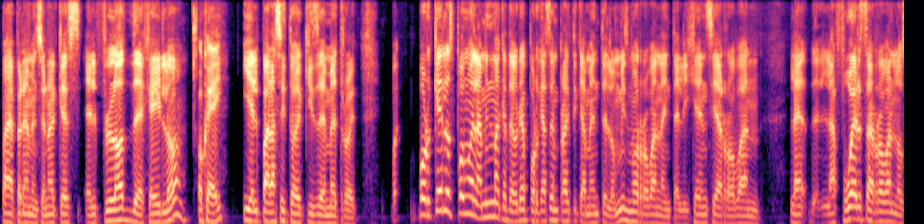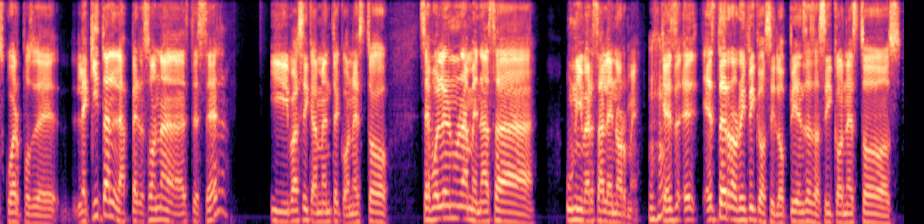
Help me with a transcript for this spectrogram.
vale a pena mencionar que es el Flood de Halo. Ok. Y el Parásito X de Metroid. ¿Por qué los pongo en la misma categoría? Porque hacen prácticamente lo mismo, roban la inteligencia, roban la, la fuerza, roban los cuerpos de... Le quitan la persona a este ser y básicamente con esto se vuelven una amenaza universal enorme. Que es, es, terrorífico si lo piensas así con estos.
